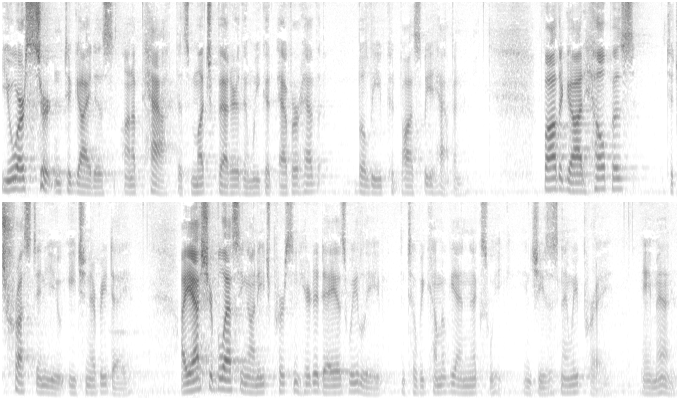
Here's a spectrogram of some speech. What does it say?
you are certain to guide us on a path that's much better than we could ever have believed could possibly happen. Father God, help us to trust in you each and every day. I ask your blessing on each person here today as we leave until we come again next week. In Jesus' name we pray. Amen.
